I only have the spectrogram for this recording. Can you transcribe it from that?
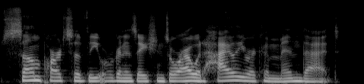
some parts of the organizations, or I would highly recommend that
